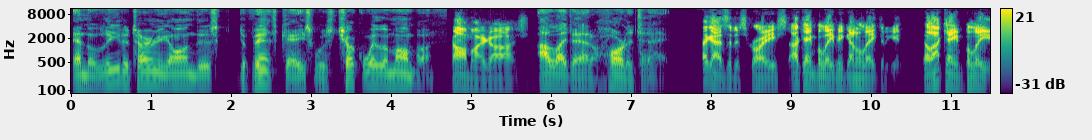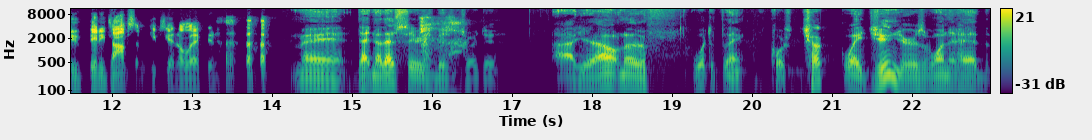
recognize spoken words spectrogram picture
and the lead attorney on this defense case was Chokwe Lumumba. Oh my gosh! I like to have a heart attack. That guy's a disgrace. I can't believe he got elected again. Hell, I can't believe Bennie Thompson keeps getting elected. man, that no, that's serious business right there. Uh, yeah, I don't know what to think. Of course, Chuck Wade Jr. is the one that had the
